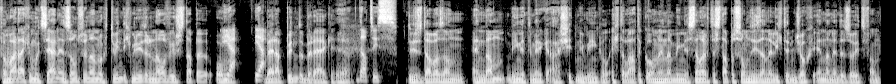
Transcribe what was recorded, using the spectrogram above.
van waar dat je moet zijn en soms moet je dan nog 20 minuten, een half uur stappen om Ja, ja, bij dat punt te bereiken. Ja. dat is. Dus dat was dan... En dan begin je te merken, ah shit, nu ben ik wel echt te laat te komen. En dan begin je sneller te stappen. Soms is dat een lichte jog. En dan heb je zoiets van,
